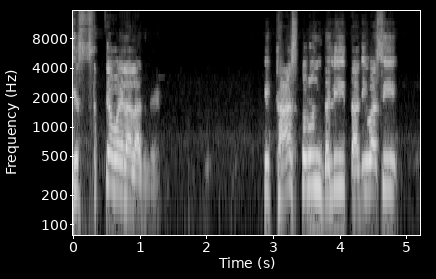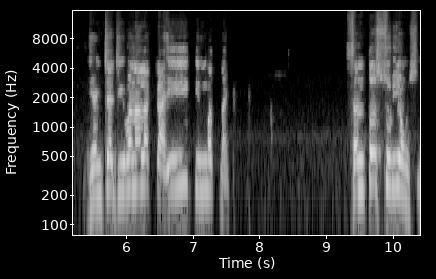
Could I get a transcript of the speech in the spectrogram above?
हे सत्य व्हायला लागले की खास करून दलित आदिवासी यांच्या जीवनाला काहीही किंमत नाही. संतोष सूर्यवंशी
